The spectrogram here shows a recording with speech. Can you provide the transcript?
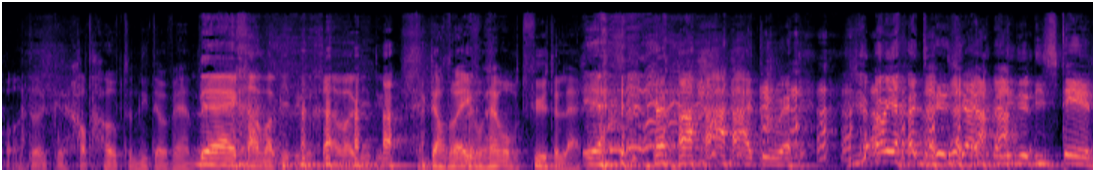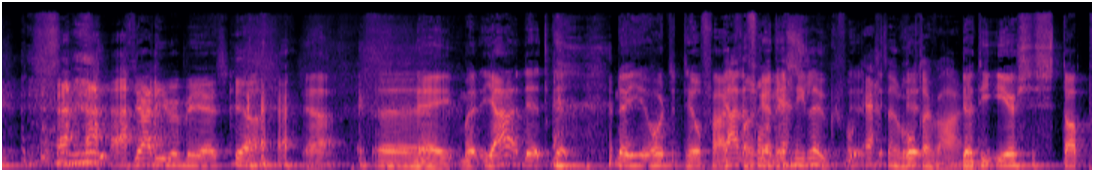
goh, dat- ik had gehoopt het niet over hem te. Nee, gaan we ook niet doen. Gaan we ook niet doen. Ik dacht nog even om hem op het vuur te leggen. Doe weg. Oh ja, dit ja, ben ik door die steen. Ja, die bemeers. Ja. Ja. nee, maar ja, de, de- nee, je hoort het heel vaak Ja, dat van vond ik echt niet leuk. Vond ik echt een rot ervaring. Dat die eerste stap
